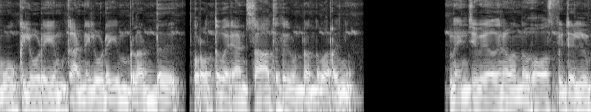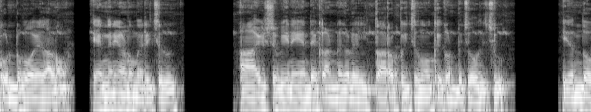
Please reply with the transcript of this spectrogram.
മൂക്കിലൂടെയും കണ്ണിലൂടെയും ബ്ലഡ് പുറത്തു വരാൻ സാധ്യതയുണ്ടെന്ന് പറഞ്ഞു. നെഞ്ചുവേദന വന്ന് ഹോസ്പിറ്റലിൽ കൊണ്ടുപോയതാണോ? എങ്ങനെയാണ് മരിച്ചത്? ആയുഷ് വിനയന്റെ കണ്ണുകളിൽ തറപ്പിച്ചു നോക്കിക്കൊണ്ട് ചോദിച്ചു. എന്തോ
